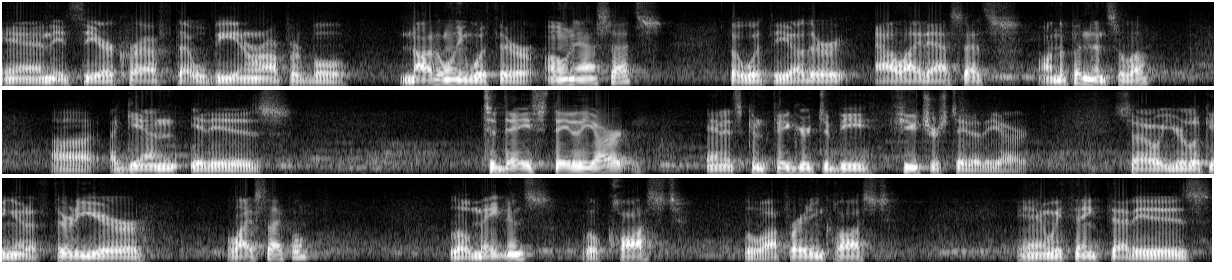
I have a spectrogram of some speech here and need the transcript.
And it's the aircraft that will be interoperable not only with their own assets, but with the other allied assets on the peninsula. Uh, again, it is today's state of the art and it's configured to be future state of the art. So you're looking at a 30 year life cycle, low maintenance, low cost, low operating cost. And we think that is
